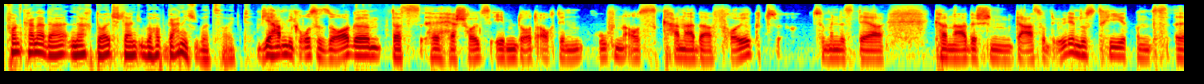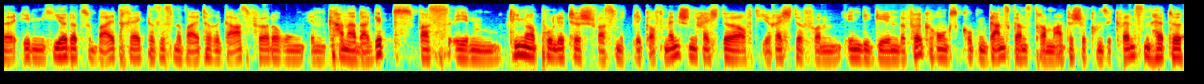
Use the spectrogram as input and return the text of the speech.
von Kanada nach Deutschland überhaupt gar nicht überzeugt. Wir haben die große Sorge, dass Herr Scholz eben dort auch den Rufen aus Kanada folgt zumindest der kanadischen Gas- und Ölindustrie und äh, eben hier dazu beiträgt, dass es eine weitere Gasförderung in Kanada gibt, was eben klimapolitisch, was mit Blick auf Menschenrechte, auf die Rechte von indigenen Bevölkerungsgruppen ganz, ganz dramatische Konsequenzen hätte.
